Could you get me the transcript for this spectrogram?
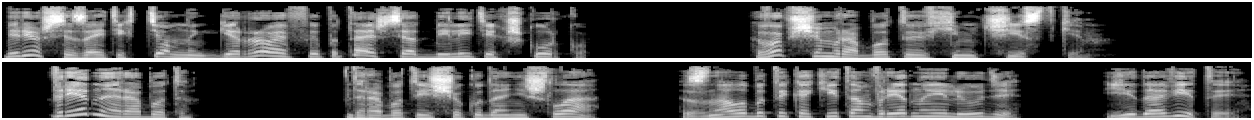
Берешься за этих темных героев и пытаешься отбелить их шкурку. В общем, работаю в химчистке. Вредная работа? До работы еще куда ни шла. Знала бы ты, какие там вредные люди. Ядовитые.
